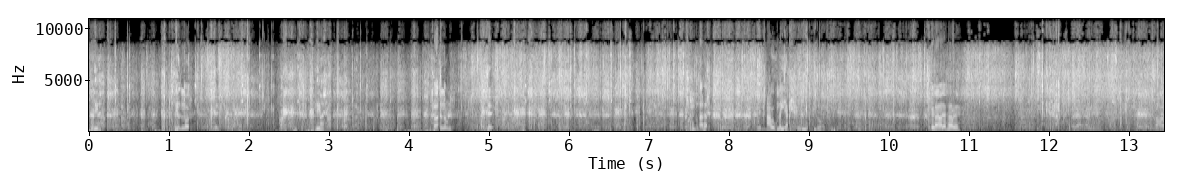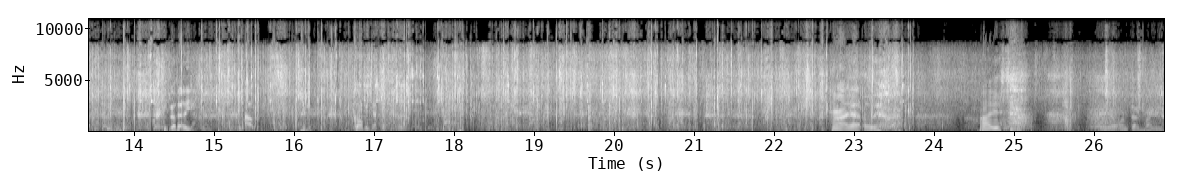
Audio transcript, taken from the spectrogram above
Ah, ya lo veo. Ahí está. Ahí aguanta el magno.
